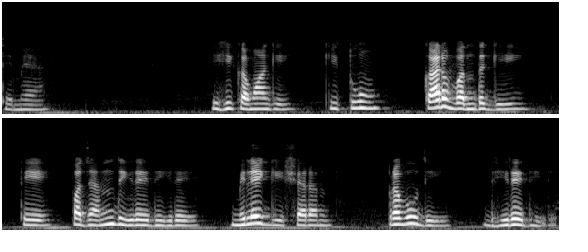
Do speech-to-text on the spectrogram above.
ਤੇ ਮੈਂ ਇਹੀ ਕਵਾਂਗੀ ਕਿ ਤੂੰ ਕਰ ਬੰਦਗੀ ਤੇ ਭਜਨ ਧੀਰੇ ਧੀਰੇ ਮਿਲੇਗੀ ਸ਼ਰਨ ਪ੍ਰਭੂ ਦੀ ਧੀਰੇ ਧੀਰੇ।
